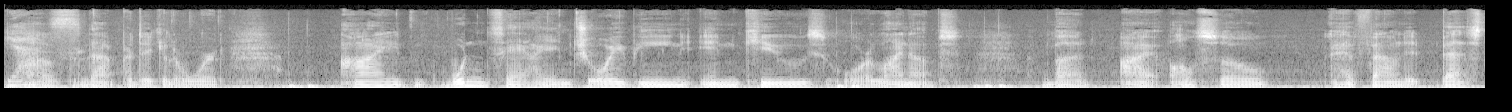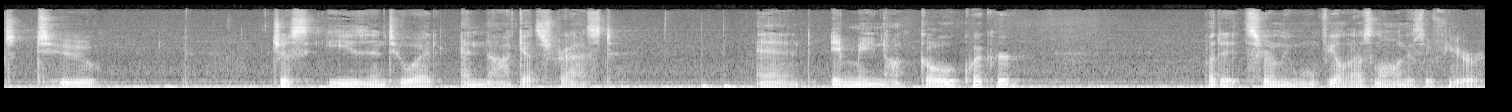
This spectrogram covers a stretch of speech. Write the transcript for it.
Yes. of that particular word. I wouldn't say I enjoy being in queues or lineups, but I also have found it best to just ease into it and not get stressed. And it may not go quicker, but it certainly won't feel as long as if you're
